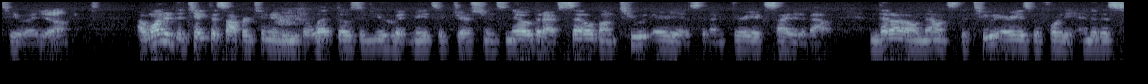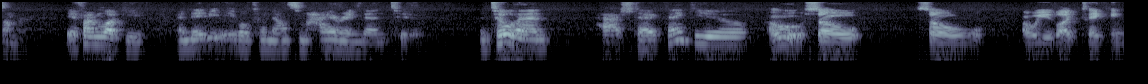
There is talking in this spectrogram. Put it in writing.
too. I Yeah. think. I wanted to take this opportunity to let those of you who had made suggestions know that I've settled on two areas that I'm very excited about, and that I'll announce the two areas before the end of this summer. If I'm lucky, I may be able to announce some hiring then too. Until then, hashtag thank you. Oh, so so are we like taking?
